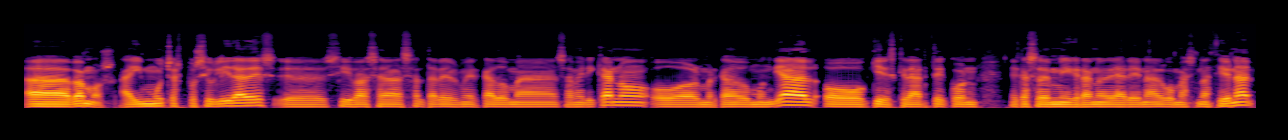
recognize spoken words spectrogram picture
uh, vamos, hay muchas posibilidades, uh, si vas a saltar el mercado más más americano o al mercado mundial o quieres quedarte con el caso de mi grano de arena algo más nacional,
